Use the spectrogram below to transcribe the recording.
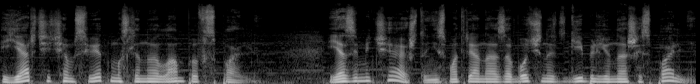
ярче, чем свет масляной лампы в спальне. Я замечаю, что, несмотря на озабоченность гибелью нашей спальни,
